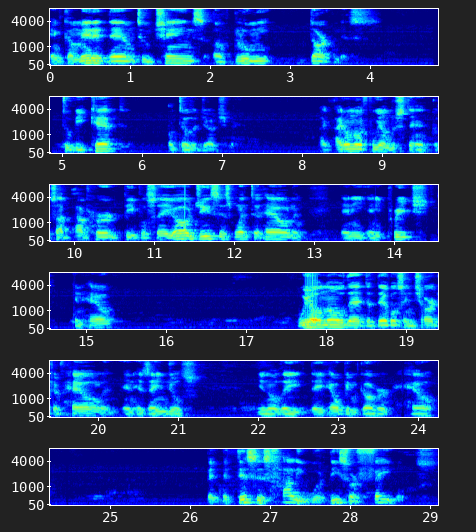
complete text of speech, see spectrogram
and committed them to chains of gloomy darkness to be kept until the judgment. I, I don't know if we understand because I've, I've heard people say, oh, Jesus went to hell and, and, he, and he preached in hell. We all know that the devil's in charge of hell and, and his angels, you know, they, they help him govern hell. But, but this is Hollywood. These are fables.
